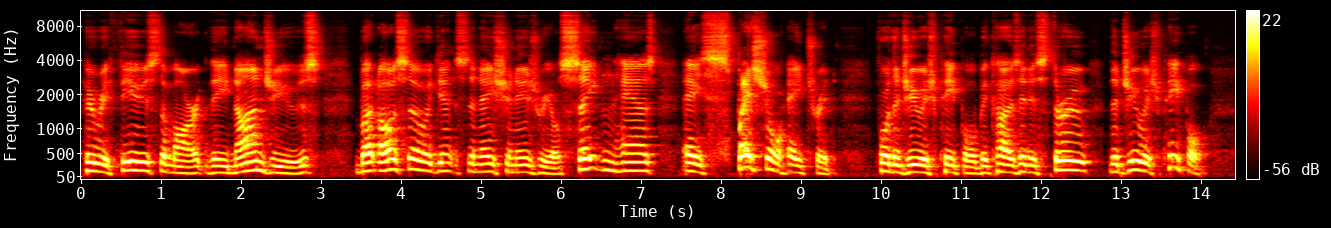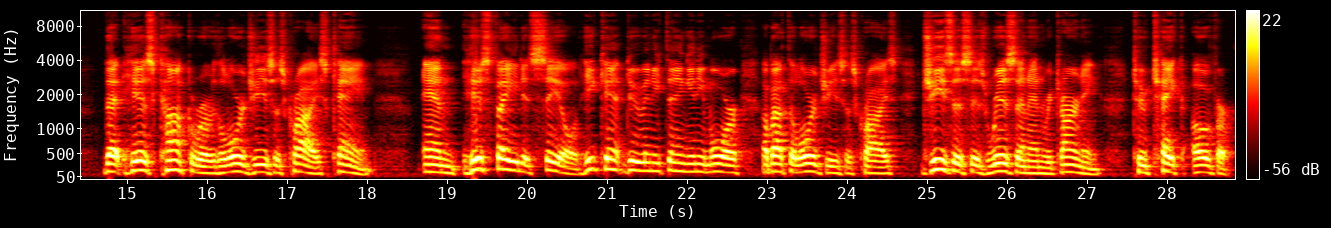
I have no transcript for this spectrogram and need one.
who refuse the mark, the non Jews, but also against the nation Israel. Satan has a special hatred for the Jewish people because it is through the Jewish people that his conqueror, the Lord Jesus Christ, came and his fate is sealed. He can't do anything anymore about the Lord Jesus Christ. Jesus is risen and returning to take over,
